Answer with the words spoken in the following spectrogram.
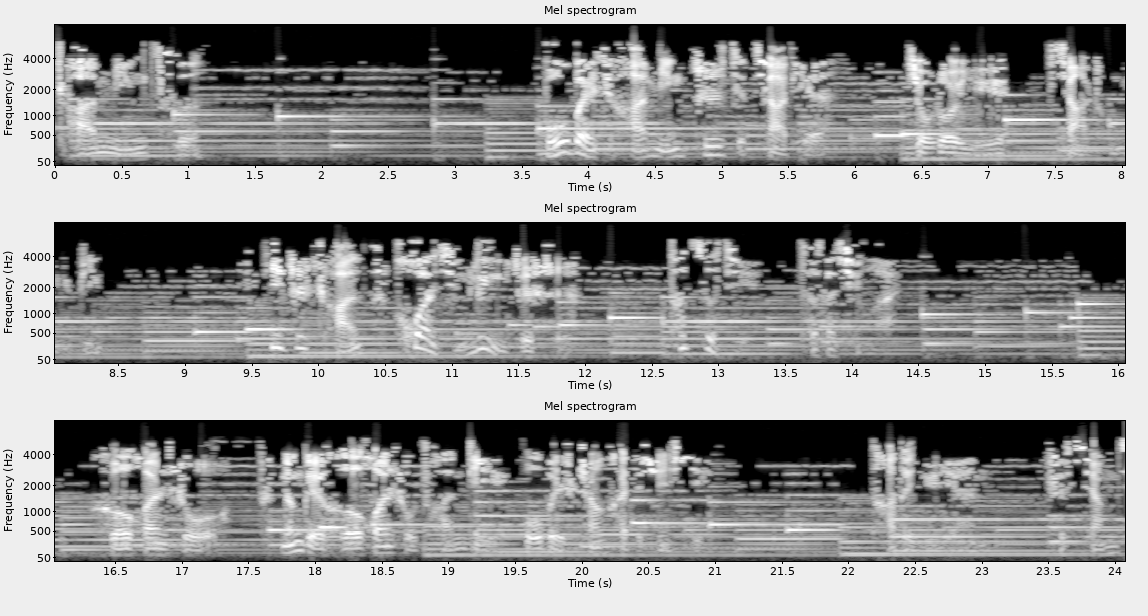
蝉鸣词，不被蝉鸣肢解的夏天，就落于夏虫语冰。一只蝉唤醒另一只时。他自己他才醒来。合欢树能给合欢树传递不被伤害的讯息，它的语言是香气，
